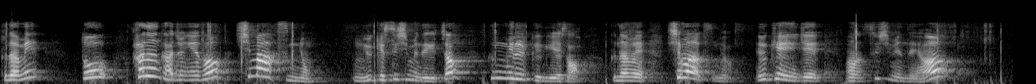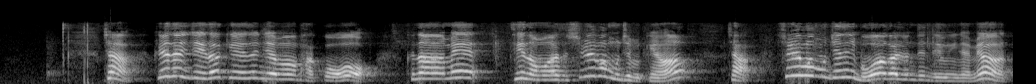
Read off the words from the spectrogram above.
그다음에 또 하는 과정에서 심화학습용 음, 이렇게 쓰시면 되겠죠? 흥미를 끌기 위해서 그다음에 심화학습용 이렇게 이제 어, 쓰시면 돼요. 자, 그래서 이제 이렇게 해서 이제 뭐 받고, 그 다음에 뒤에 넘어가서 11번 문제 볼게요. 자, 11번 문제는 뭐와 관련된 내용이냐면,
